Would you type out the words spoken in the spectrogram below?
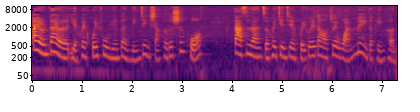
艾尔戴尔也会恢复原本宁静祥和的生活。大自然则会渐渐回归到最完美的平衡。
